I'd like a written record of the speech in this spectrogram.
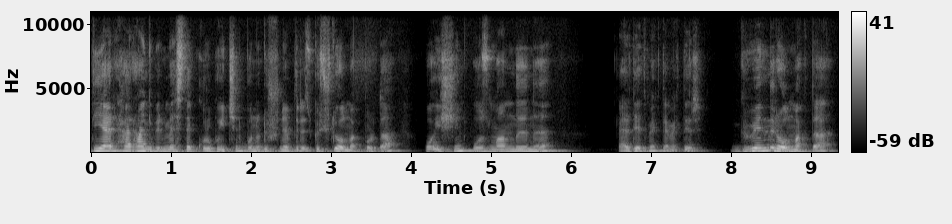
diğer herhangi bir meslek grubu için bunu düşünebiliriz. Güçlü olmak burada o işin uzmanlığını elde etmek demektir. Güvenilir olmak da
